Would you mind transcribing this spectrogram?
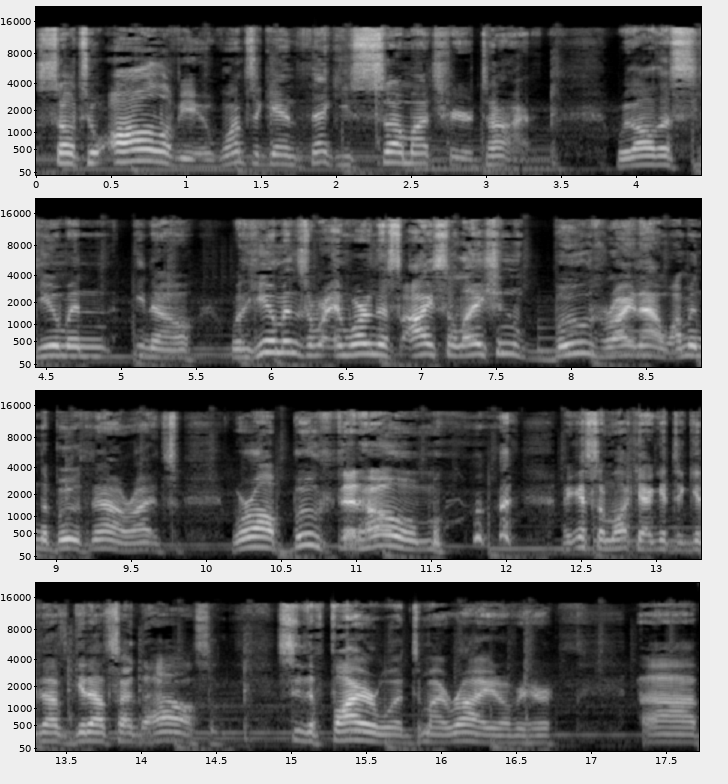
So, to all of you, once again, thank you so much for your time. With all this human, you know, with humans, and we're in this isolation booth right now. I'm in the booth now, right? It's, we're all boothed at home. I guess I'm lucky I get to get out, get outside the house and see the firewood to my right over here. Uh,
